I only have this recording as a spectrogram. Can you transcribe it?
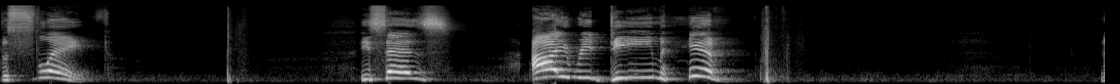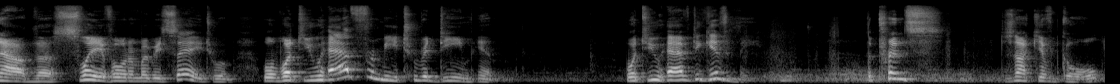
the slave, he says, I redeem him Now the slave owner maybe say to him, Well, what do you have for me to redeem him? What do you have to give me? The prince does not give gold.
